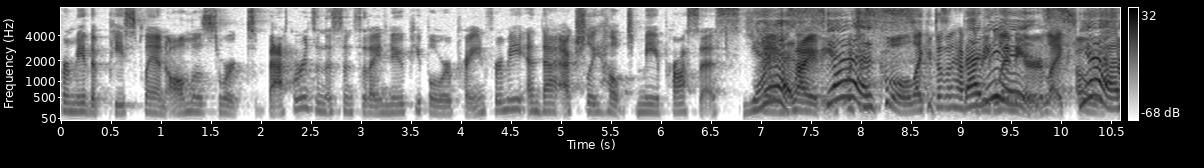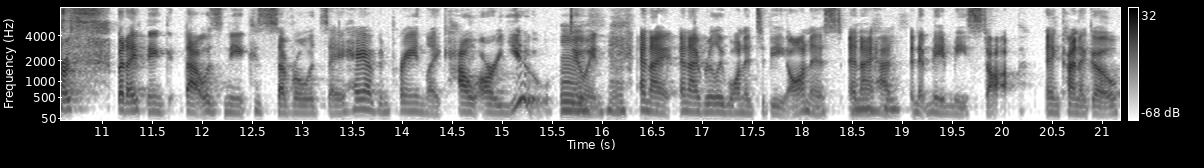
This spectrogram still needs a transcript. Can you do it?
for me the peace plan almost worked backwards in the sense that I knew people were praying for me, and that actually helped me process the Yes, anxiety, which is cool. Like it doesn't have That to be linear. Like is. oh, it starts but I think that was neat because several would say, "Hey, I've been praying. Like, how are you doing?" Mhm. And I and I really wanted to be honest, and I had, and it made me stop and kind of go,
